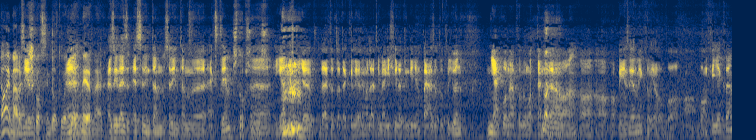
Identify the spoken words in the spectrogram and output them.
Jaj, már azért, azért rossz indulatú, hogy miért, miért ne? Ezért ez, ez szerintem, szerintem extrém. Stopsoros. Ö, Igen, ugye lehet ötletekkel élni, mert lehet, hogy meg is életünk egy ilyen pályázatot, hogy ön milyen kormányprogramot tenne rá a, a, a, a pénzérmékre, vagy a, a, a bankjegyekre.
